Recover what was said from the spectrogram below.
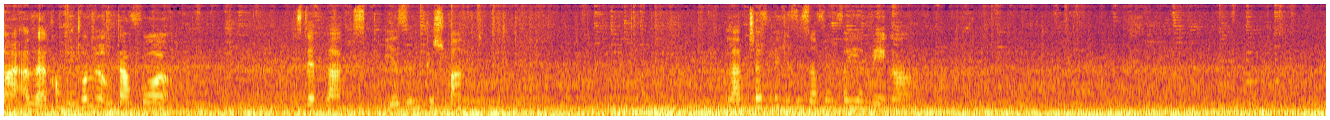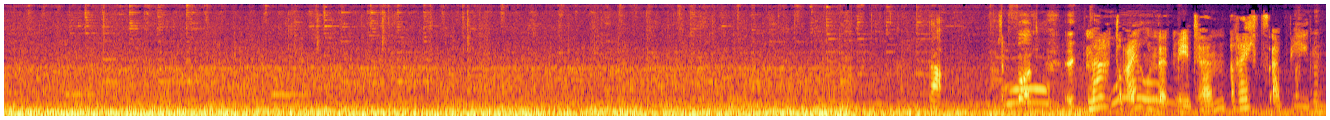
Also da kommt ein Tunnel und davor ist der Platz. Wir sind gespannt. Landschaftlich ist es auf jeden Fall hier mega. Gott, Nach 300 Metern rechts abbiegen.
